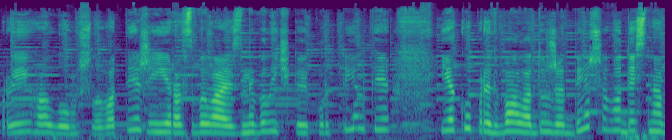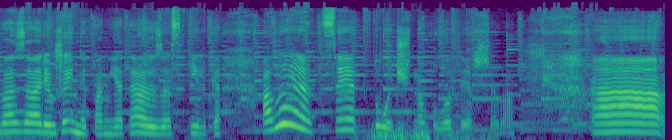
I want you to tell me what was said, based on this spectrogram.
приголомшливо. Теж її розвиваю з невеличкої куртинки, яку придбала дуже дешево десь на базарі, вже й не пам'ятаю за скільки. Але це точно було дешево. А,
